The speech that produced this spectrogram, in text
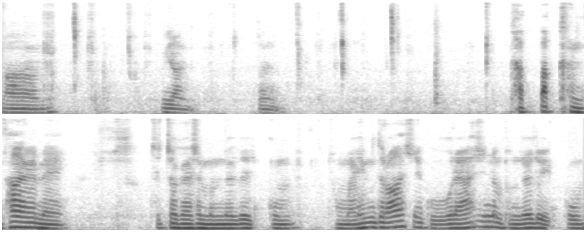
아 이런 어떤 각박한 삶에 지쳐 계신 분들도 있고 정말 힘들어하시고 우울해하시는 분들도 있고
